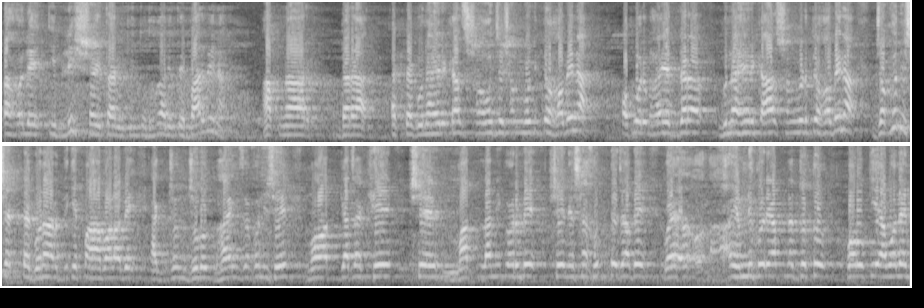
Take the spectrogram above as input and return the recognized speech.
তাহলে ইবলিশ শয়তান কিন্তু ধোকা দিতে পারবে না। আপনার দ্বারা একটা গুনাহের কাজ সহজে সংগঠিত হবে না, অপর ভাইয়ের দ্বারা গুনাহের কাজ সংগঠিত হবে না। যখনই সে একটা গুনার দিকে পা বাড়াবে, একজন যুবক ভাই যখনই সে মদ গাঁজা খেয়ে সে মাতলামি করবে, সে নেশা করতে যাবে এমনি করে আপনার যত পরকিয়া বলেন,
